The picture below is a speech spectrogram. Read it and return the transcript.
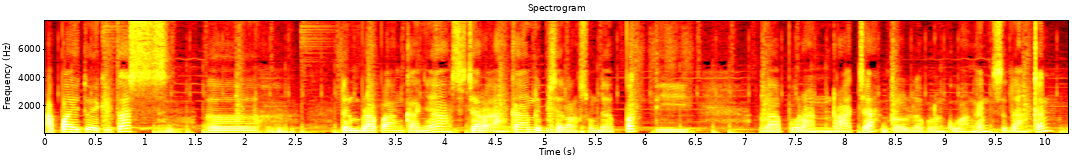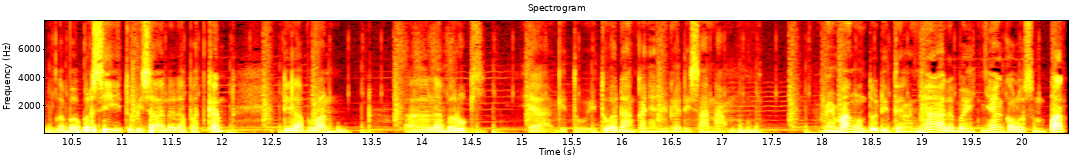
apa itu ekuitas eh, dan berapa angkanya? Secara angka Anda bisa langsung dapat di laporan raca kalau di laporan keuangan, sedangkan laba bersih itu bisa Anda dapatkan di laporan e, laba rugi. Ya, gitu. Itu ada angkanya juga di sana. Memang untuk detailnya ada baiknya kalau sempat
